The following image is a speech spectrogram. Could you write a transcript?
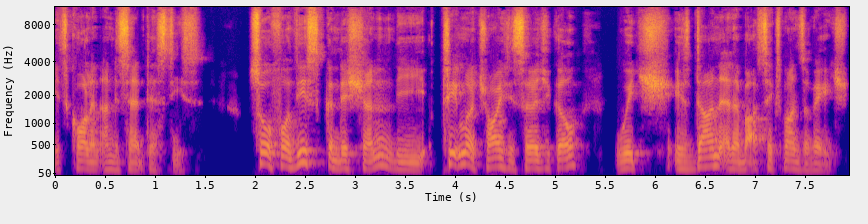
it's called an undescended testes. So for this condition, the treatment of choice is surgical, which is done at about six months of age.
